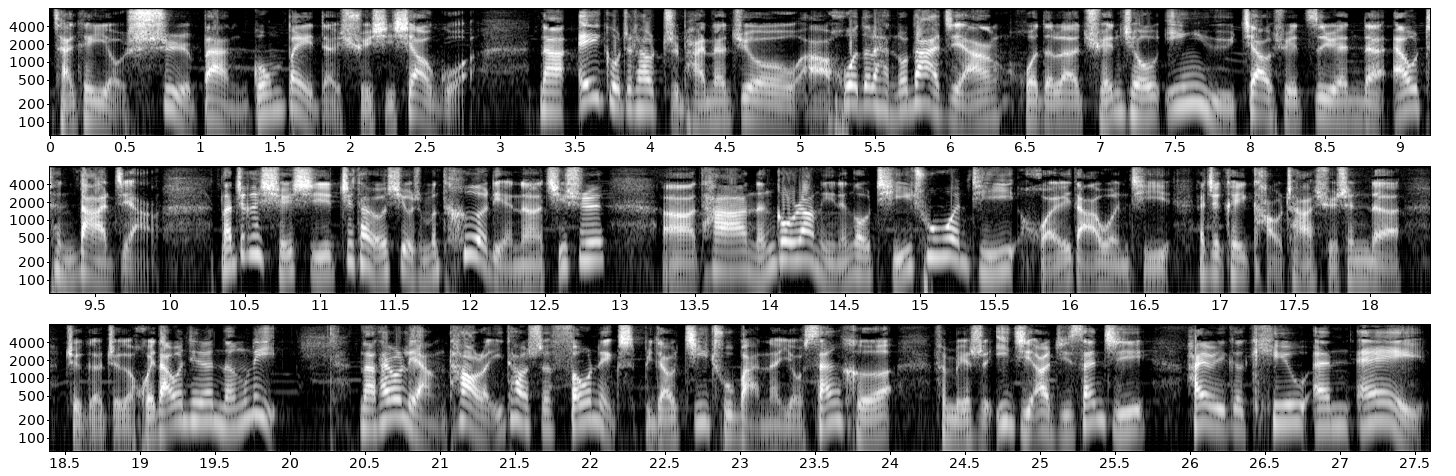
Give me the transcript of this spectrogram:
才可以有事半功倍的学习效果。那 A 股这套纸牌呢，就啊获得了很多大奖，获得了全球英语教学资源的 Elton 大奖。那这个学习这套游戏有什么特点呢？其实啊，它能够让你能够提出问题、回答问题，而且可以考察学生的这个这个回答问题的能力。那它有两套了，一套是 Phonics 比较基础版的，有三盒，分别是一级、二级、三级，还有一个 Q&A。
